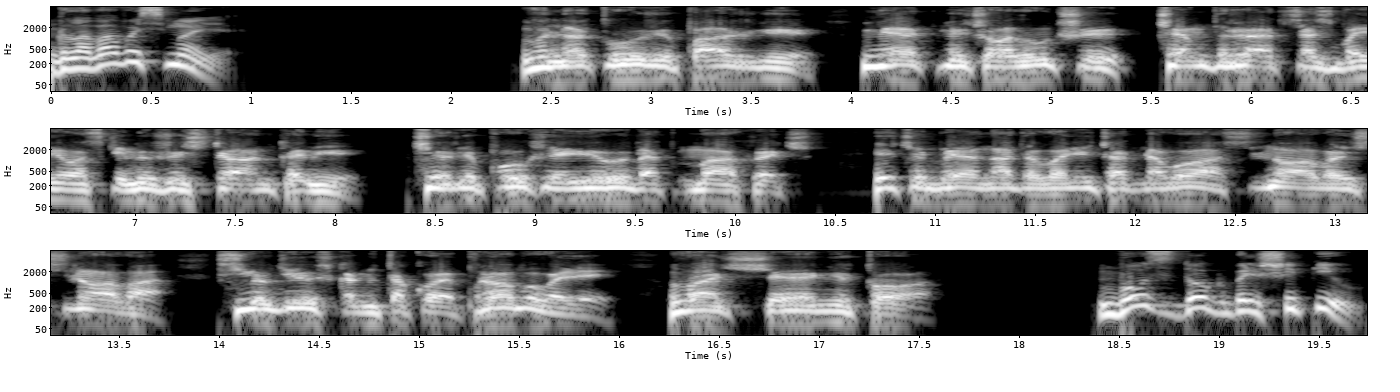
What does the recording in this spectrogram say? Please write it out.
Глава восьмая. В натуре, парни, нет ничего лучше, чем драться с боевскими жестянками. Черепухи любят махач, и тебе надо валить одного снова и снова. С юдишками такое пробовали? Вообще не то. Босс Дог Большепил,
